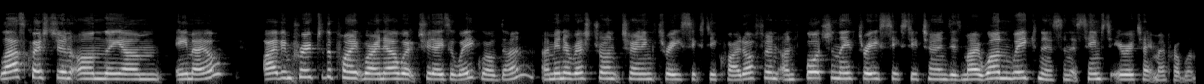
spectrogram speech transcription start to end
last question on the um, email. I've improved to the point where I now work two days a week. Well done. I'm in a restaurant turning 360 quite often. Unfortunately, 360 turns is my one weakness and it seems to irritate my problem.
